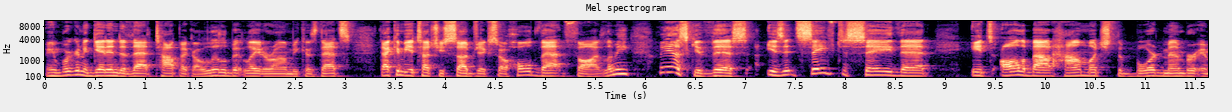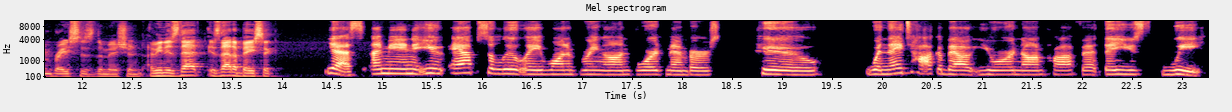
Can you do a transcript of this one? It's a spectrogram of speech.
And we're going to get into that topic a little bit later on because that's that can be a touchy subject. So hold that thought. Let me let me ask you this: Is it safe to say that? It's all about how much the board member embraces the mission. I mean, is that is that a basic Yes, I mean, you absolutely want to bring on board members who, when they talk about your nonprofit, they use we.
